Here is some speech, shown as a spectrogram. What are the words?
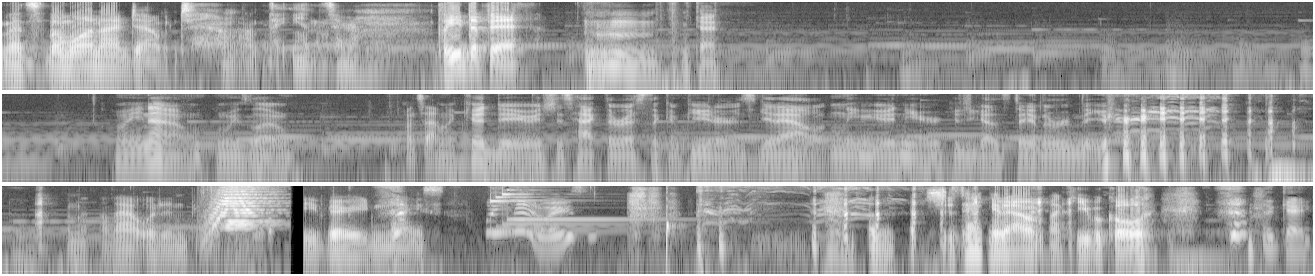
That's the one I don't want to answer. Plead the fifth. Hmm, okay. Well, you know, Wooslow, What's up? what I could do is just hack the rest of the computers, get out, and leave you in here, because you gotta stay in the room that you're in. Well, that wouldn't be, be very nice. what are you mean, doing, Just hang it out in my cubicle. Okay.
